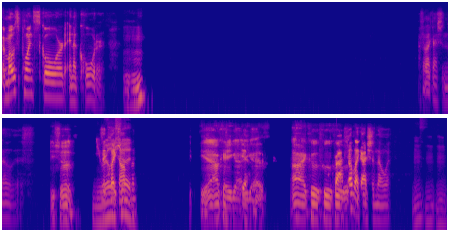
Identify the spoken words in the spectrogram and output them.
the most points scored in a quarter. Mm-hmm. I feel like I should know this. You should. You Is really should. Thompson? Yeah. Okay. You got. It, Yeah. You got. It. All right. Cool. Cool. cool. I Cool. felt like I should know it. Mm-mm-mm.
